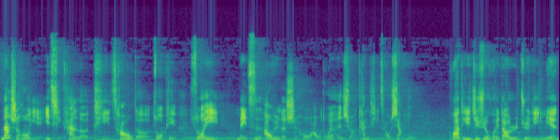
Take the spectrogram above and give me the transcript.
那时候也一起看了体操的作品。所以每次奥运的时候啊，我都会很喜欢看体操项目。话题继续回到日剧里面。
